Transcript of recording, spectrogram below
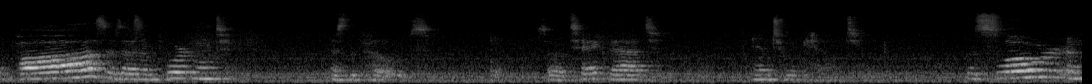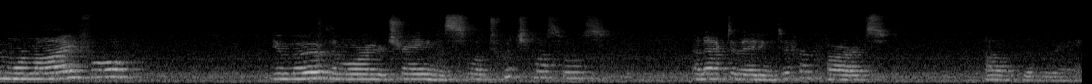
The pause is as important as the pose. So take that into account. The slower and more mindful you move, the more you're training the slow twitch muscles and activating different parts of the brain.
